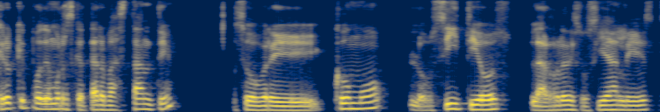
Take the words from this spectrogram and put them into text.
creo que podemos rescatar bastante sobre cómo los sitios, las redes sociales,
